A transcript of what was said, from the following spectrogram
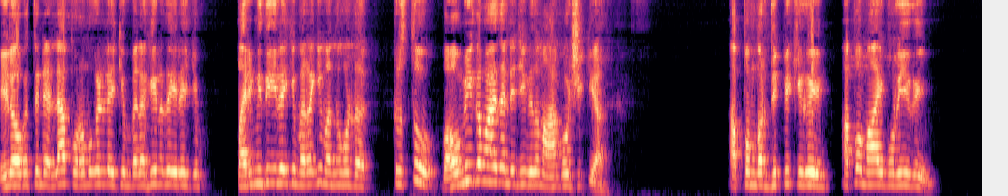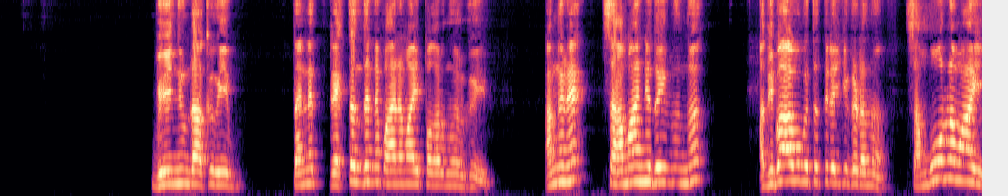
ഈ ലോകത്തിന്റെ എല്ലാ കുറവുകളിലേക്കും ബലഹീനതയിലേക്കും പരിമിതിയിലേക്കും ഇറങ്ങി വന്നുകൊണ്ട് ക്രിസ്തു ഭൗമികമായ തന്റെ ജീവിതം ആഘോഷിക്കുക അപ്പം വർദ്ധിപ്പിക്കുകയും അപ്പമായി മുറിയുകയും വീഞ്ഞുണ്ടാക്കുകയും തന്നെ രക്തം തന്നെ പാനമായി പകർന്നു നൽകുകയും അങ്ങനെ സാമാന്യതയിൽ നിന്ന് അതിഭാവുകത്വത്തിലേക്ക് കിടന്ന് സമ്പൂർണമായി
